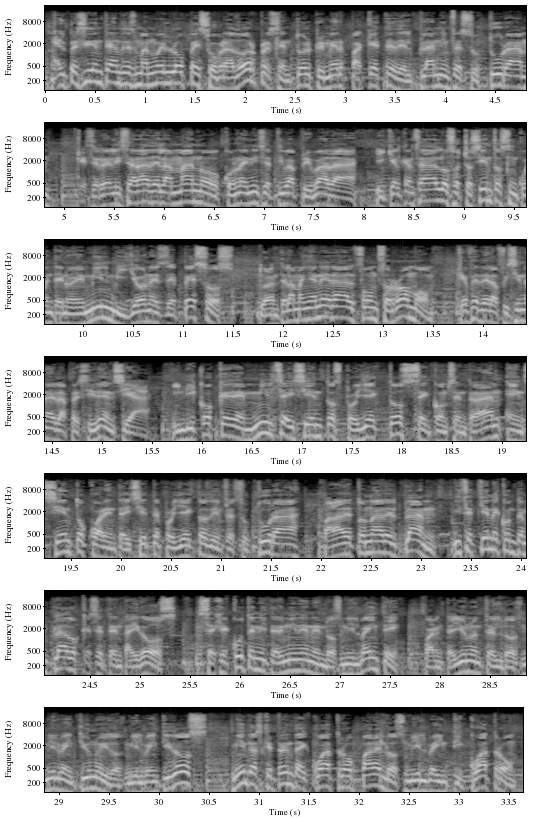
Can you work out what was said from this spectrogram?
El presidente Andrés Manuel López Obrador presentó el primer paquete del Plan Infraestructura que se realizará de la mano con la iniciativa privada y que alcanzará los 859 mil millones de pesos. Durante la mañanera, Alfonso Romo, jefe de la oficina de la presidencia, indicó que de 1.600 proyectos se concentrarán en 147 proyectos de infraestructura para detonar el plan y se tiene contemplado que 72 se ejecuten y terminen en 2020, 41 entre el 2021 y 2022 mientras que 34 para el 2024.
